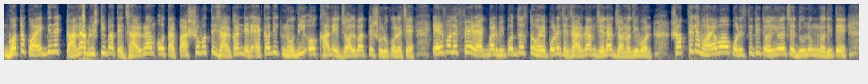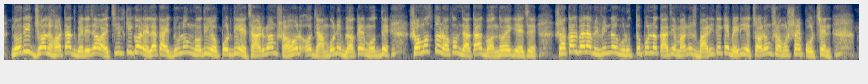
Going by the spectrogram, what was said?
গত কয়েকদিনের টানা বৃষ্টিপাতে ঝাড়গ্রাম ও তার পার্শ্ববর্তী ঝাড়খণ্ডের একাধিক নদী ও খালে জল বাড়তে শুরু করেছে। এর ফলে ফের একবার বিপর্যস্ত হয়ে পড়েছে ঝাড়গ্রাম জেলার জনজীবন। সব থেকে ভয়াবহ পরিস্থিতি তৈরি হয়েছে ডুলুং নদীতে। নদীর জল হঠাৎ বেড়ে যাওয়ায় চিল্কিগড় এলাকায় ডুলুং নদীর ওপর দিয়ে ঝাড়গ্রাম শহর ও জাম্বনি ব্লকের মধ্যে সমস্ত রকম যাতায়াত বন্ধ হয়ে গিয়েছে। সকালবেলা বিভিন্ন গুরুত্বপূর্ণ কাজে মানুষ বাড়ি থেকে বেরিয়ে চরম সমস্যায় পড়ছেন।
